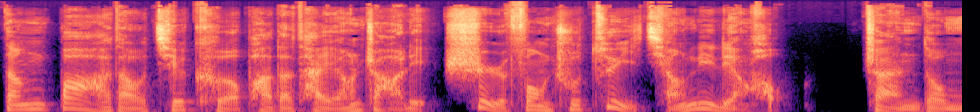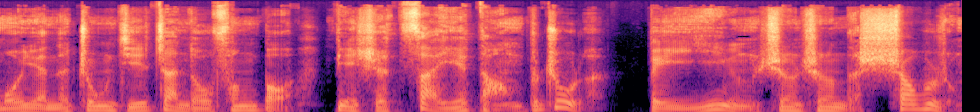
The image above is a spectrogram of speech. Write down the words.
当霸道且可怕的太阳炸裂，释放出最强力量后，战斗魔猿的终极战斗风暴便是再也挡不住了，被硬生生的烧融。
